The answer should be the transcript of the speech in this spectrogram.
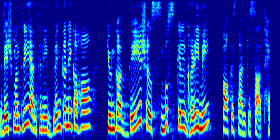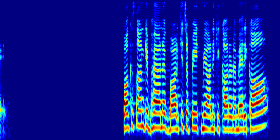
विदेश मंत्री एंथनी ब्लिंकन ने कहा कि उनका देश इस मुश्किल घड़ी में पाकिस्तान के साथ है। पाकिस्तान के भयानक बाढ़ की चपेट में आने के कारण अमेरिका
